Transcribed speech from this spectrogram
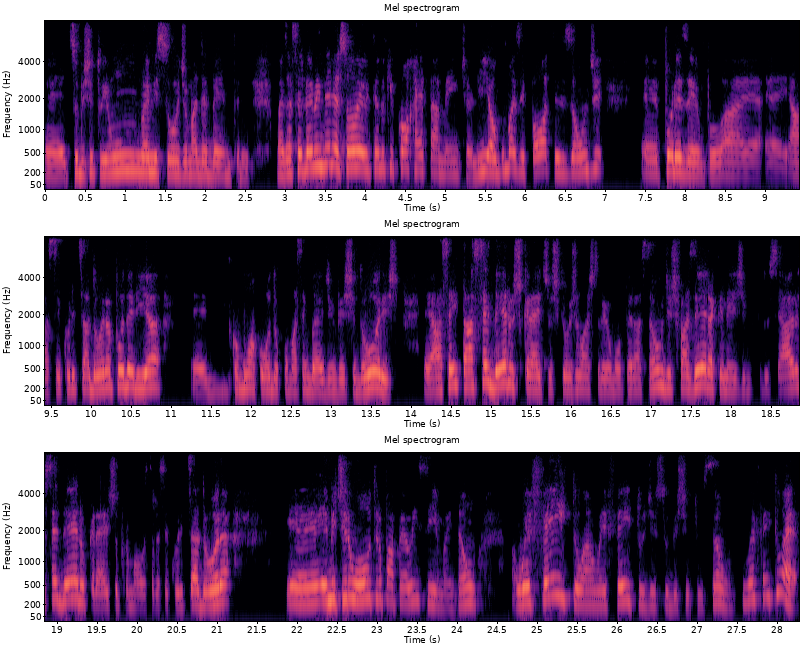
é, substituir um emissor de uma debênture. Mas a CVM endereçou, eu entendo que corretamente ali, algumas hipóteses onde, é, por exemplo, a, é, a securitizadora poderia é, como um acordo com uma assembleia de investidores, é, aceitar ceder os créditos que hoje lastreiam uma operação, desfazer aquele regime fiduciário, ceder o crédito para uma outra securitizadora, é, emitir um outro papel em cima. Então, o efeito é um efeito de substituição? O efeito é.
